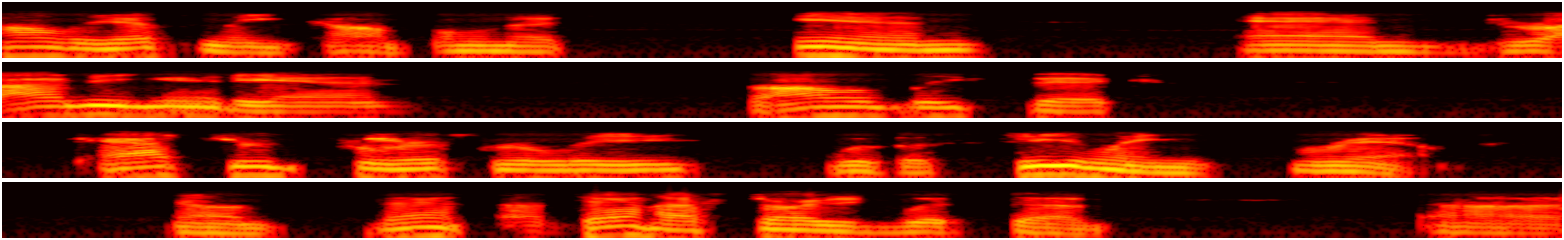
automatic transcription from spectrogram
polyethylene component in and driving it in solidly fixed, captured peripherally with a sealing rim. Now that uh, that I started with uh, uh,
